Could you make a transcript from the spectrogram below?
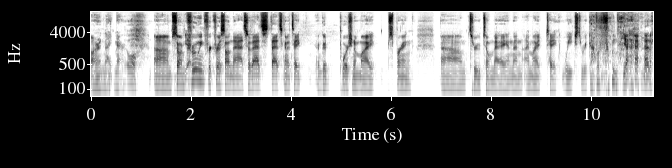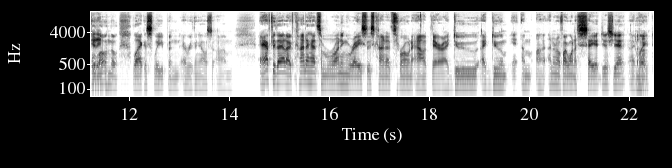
are a nightmare. Um, so I'm crewing for Chris on that. So that's that's going to take a good portion of my spring um, through till May, and then I might take weeks to recover from that. Yeah, no kidding. alone the lack of sleep and everything else. Um, after that, I've kind of had some running races kind of thrown out there. I do, I do. I'm, uh, I don't know if I want to say it just yet. Uh-huh. I might.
